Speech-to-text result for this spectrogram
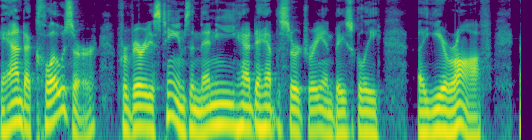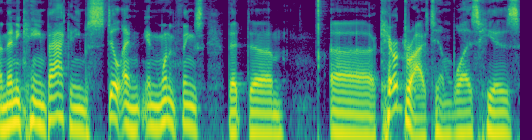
and a closer for various teams. And then he had to have the surgery and basically a year off. And then he came back and he was still, and, and one of the things that um, uh, characterized him was his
